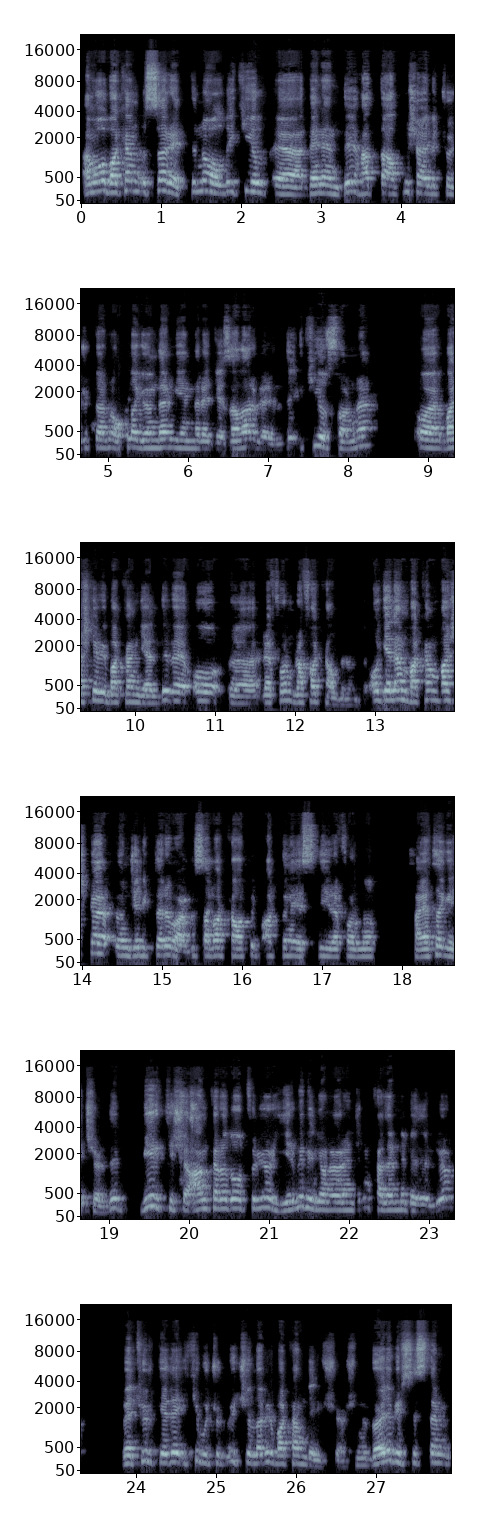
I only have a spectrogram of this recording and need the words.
Ama o bakan ısrar etti. Ne oldu? İki yıl e, denendi. Hatta 60 aylık çocuklarını okula göndermeyenlere cezalar verildi. İki yıl sonra başka bir bakan geldi ve o e, reform rafa kaldırıldı. O gelen bakan başka öncelikleri vardı. Sabah kalkıp aklına estiği reformu hayata geçirdi. Bir kişi Ankara'da oturuyor, 20 milyon öğrencinin kaderini belirliyor ve Türkiye'de iki buçuk, üç yılda bir bakan değişiyor. Şimdi böyle bir sistem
